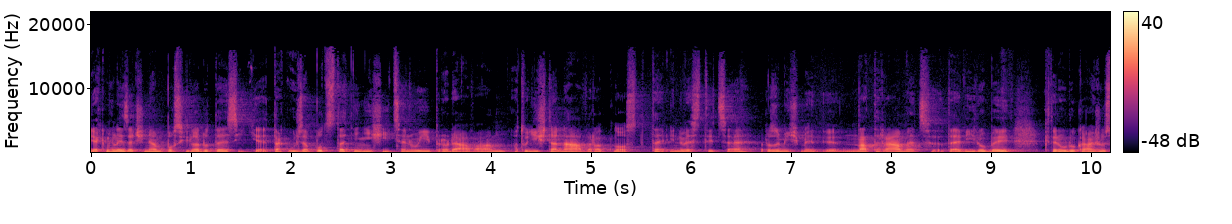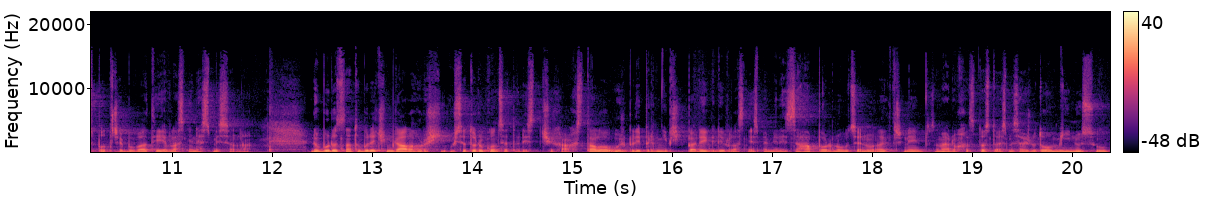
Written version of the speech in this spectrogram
Jakmile začínám posílat do té sítě, tak už za podstatně nižší cenu ji prodávám a tudíž ta návratnost té investice, rozumíš mi, nad rámec té výroby, kterou dokážu spotřebovat, je vlastně nesmyslná. Do budoucna to bude čím dál horší. Už se to dokonce tady v Čechách stalo, už byly první případy, kdy vlastně jsme měli zápornou cenu elektřiny, to znamená, dostali jsme se až do toho mínusu.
